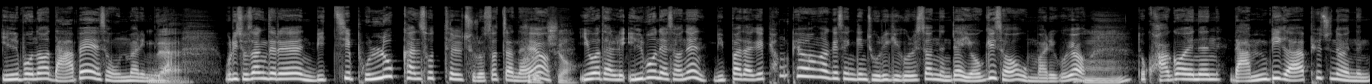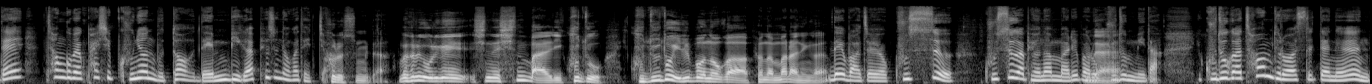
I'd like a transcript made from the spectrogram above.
일본어 나베에서 온 말입니다. 네. 우리 조상들은 밑이 볼록한 솥을 주로 썼잖아요. 그렇죠. 이와 달리 일본에서는 밑바닥에 평평하게 생긴 조리기구를 썼는데 여기서 온 말이고요. 음. 또 과거에는 남비가 표준어였는데 1989년부터 냄비가 표준어가 됐죠. 그렇습니다. 뭐 그리고 우리가 신는 신발, 이 구두, 구두도 일본어가 변한 말 아닌가요? 네, 맞아요. 구스. 구스가 변한 말이 바로 네. 구두입니다. 이 구두가 처음 들어왔을 때는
